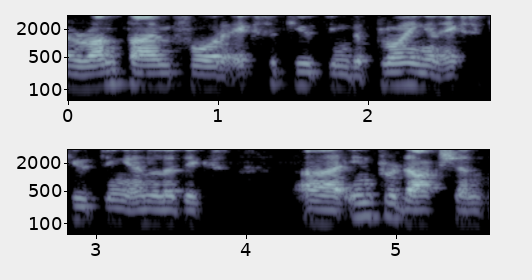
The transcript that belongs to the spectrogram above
a runtime for executing, deploying, and executing analytics uh, in production.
